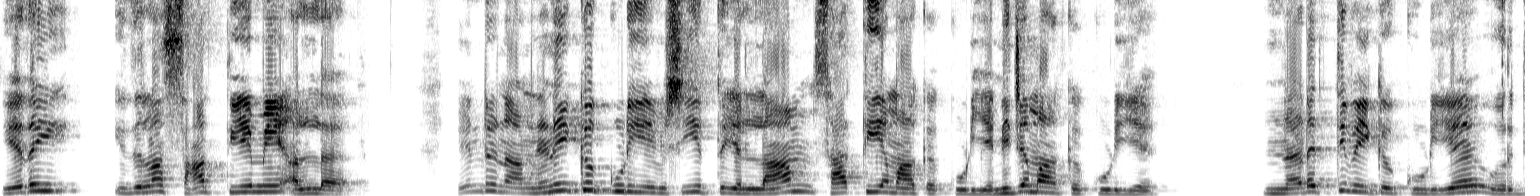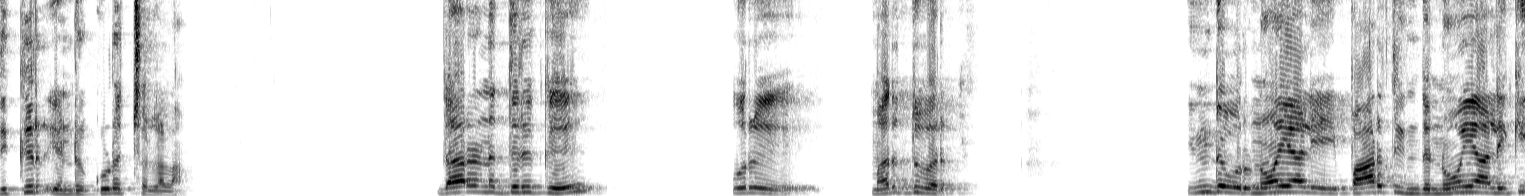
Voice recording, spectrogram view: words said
எதை இதெல்லாம் சாத்தியமே அல்ல என்று நாம் நினைக்கக்கூடிய விஷயத்தை எல்லாம் சாத்தியமாக்கக்கூடிய நிஜமாக்கக்கூடிய நடத்தி வைக்கக்கூடிய ஒரு திக்ர் என்று கூட சொல்லலாம். உதாரணத்திற்கு ஒரு மருத்துவர் இந்த ஒரு நோயாளியை பார்த்து இந்த நோயாளிக்கு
